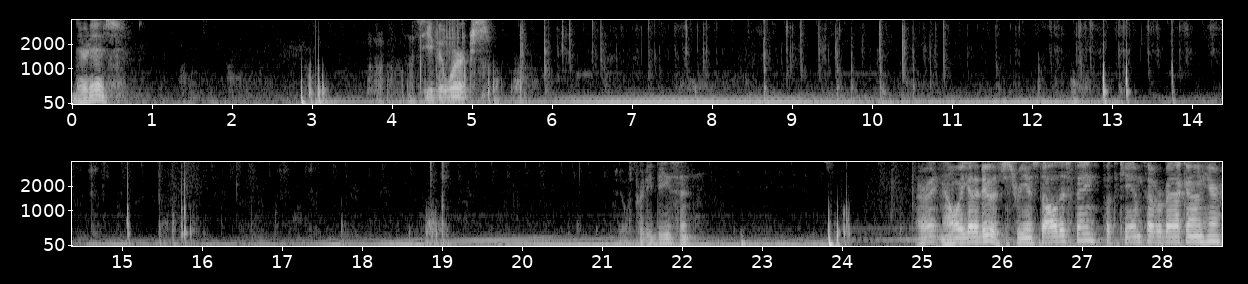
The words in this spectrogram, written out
There it is. Let's see if it works. Feels pretty decent. All right, now all you gotta do is just reinstall this thing, put the cam cover back on here,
